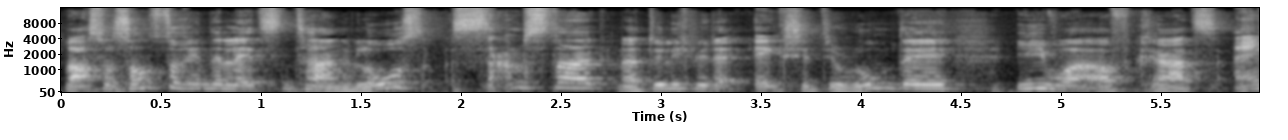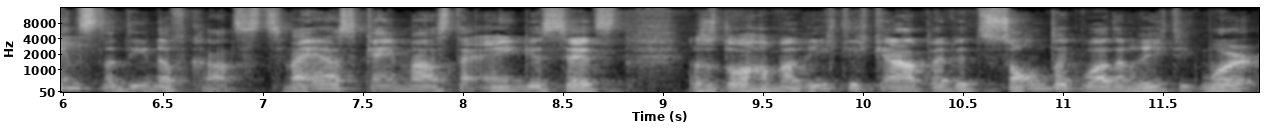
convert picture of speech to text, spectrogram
Was war sonst noch in den letzten Tagen los? Samstag natürlich wieder Exit the Room Day. Ich war auf Graz 1, Nadine auf Graz 2 als Game Master eingesetzt. Also da haben wir richtig gearbeitet. Sonntag war war dann richtig mal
